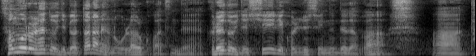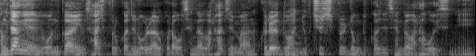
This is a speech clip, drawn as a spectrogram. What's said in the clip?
선물을 해도 이제 몇 달 안에는 올라올 것 같은데 그래도 이제 시일이 걸릴 수 있는 데다가 아, 당장의 원가인 40%까지는 올라올 거라고 생각을 하지만 그래도 한 6, 70불 정도까지 생각을 하고 있으니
